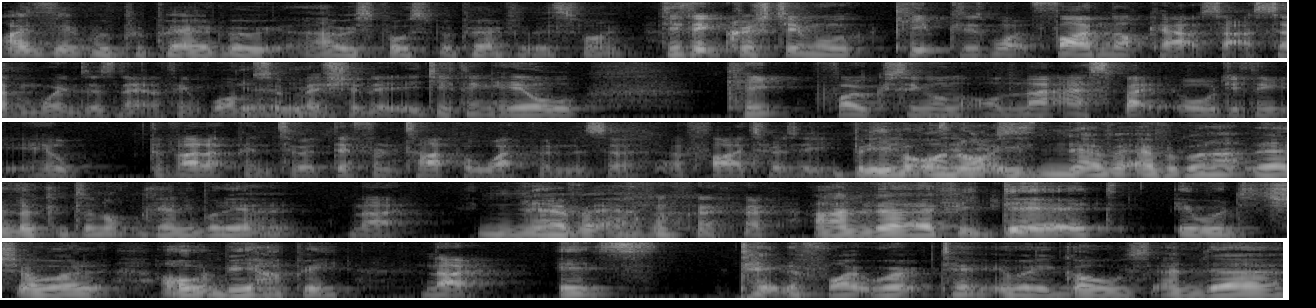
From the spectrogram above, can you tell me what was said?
I think we're prepared. where we- How we're supposed to prepare for this fight. Do you think Christian will keep, because what, five knockouts out of seven wins, isn't it? I think one Yeah, yeah. submission. Do you think he'll keep focusing on, on that aspect, or do you think he'll develop into a different type of weapon as a, a fighter as he Believe it or not, he's never ever gone out there looking to knock anybody out. No. Never ever. and uh, if he did, it would show. A, I wouldn't be happy. No. It's take the fight where it, take it where it goes. And uh,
